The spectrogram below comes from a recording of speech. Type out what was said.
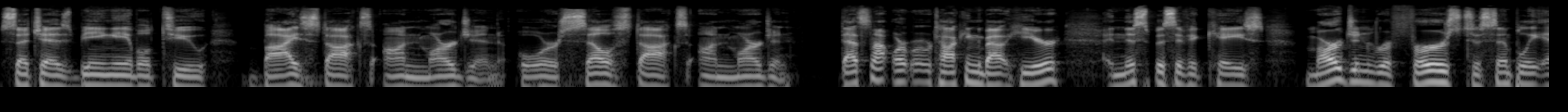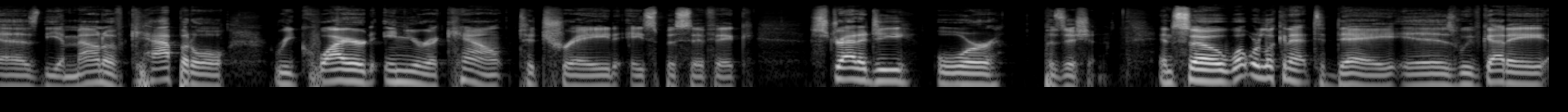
such as being able to buy stocks on margin or sell stocks on margin. That's not what we're talking about here. In this specific case, margin refers to simply as the amount of capital required in your account to trade a specific strategy or position. And so what we're looking at today is we've got a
